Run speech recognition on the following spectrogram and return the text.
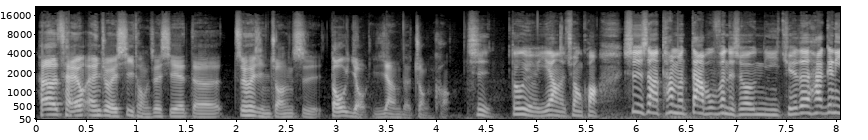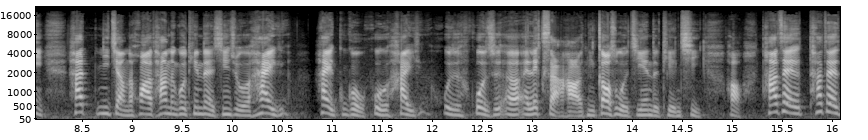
还有采用 Android 系统这些的智慧型装置，都有一样的状况。是，都有一样的状况。事实上，他们大部分的时候，你觉得他跟你他你讲的话，他能够听得很清楚。Hi Hi Google 或 Hi 或者或者是呃 Alexa 哈，你告诉我今天的天气。好，他在他在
